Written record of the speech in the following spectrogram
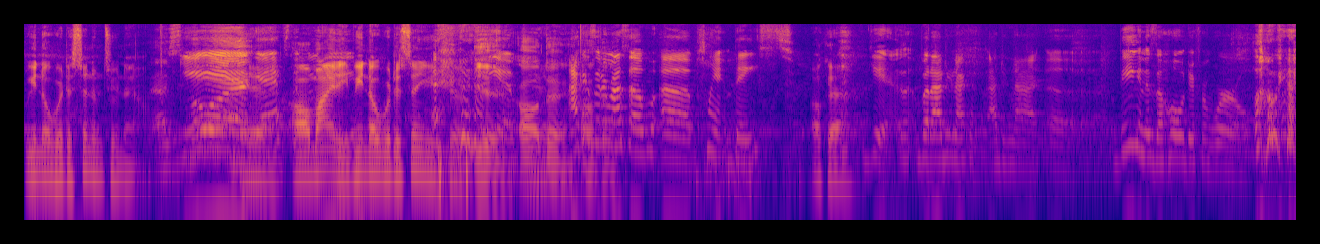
We know where to send them to now. that's Yeah, Yeah, absolutely. Almighty, we know where to send you to. Yeah, Yeah. all day. I consider day. myself uh, plant based. Okay. Yeah, but I do not. I do not. Uh, vegan is a whole different world. Okay.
